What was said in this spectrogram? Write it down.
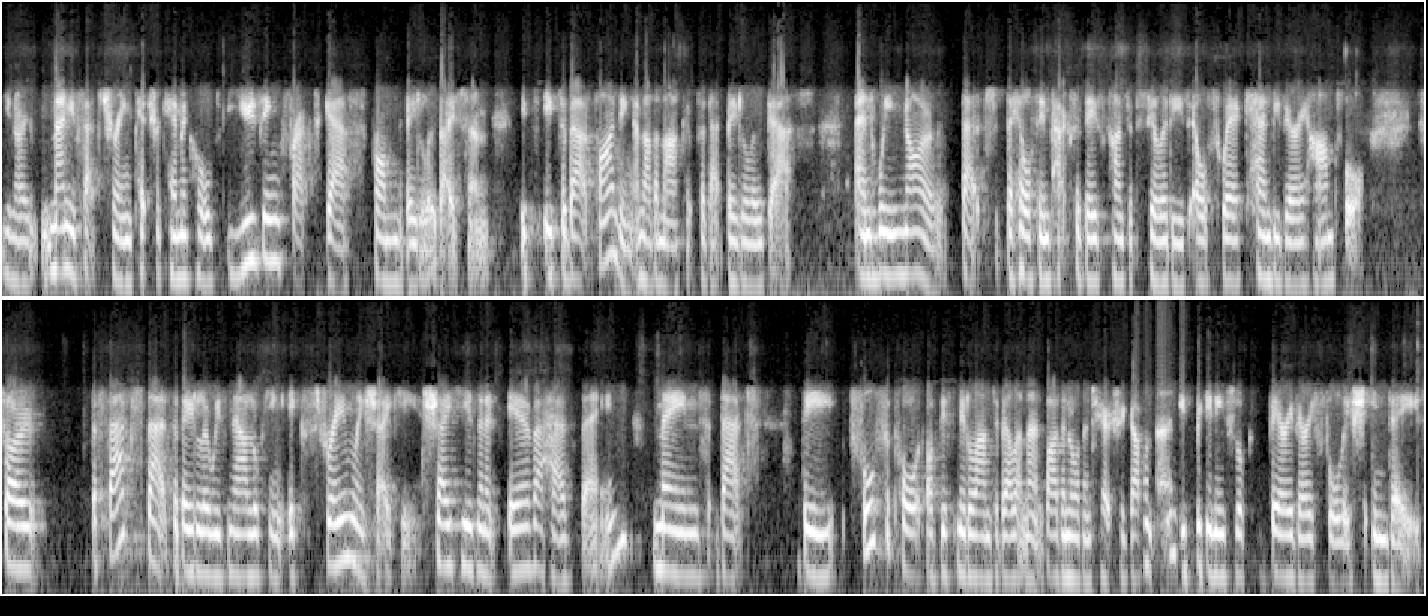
you know, manufacturing petrochemicals using fracked gas from the Beetaloo Basin. It's, it's about finding another market for that Beetaloo gas. And we know that the health impacts of these kinds of facilities elsewhere can be very harmful. So the fact that the Beetaloo is now looking extremely shaky, shakier than it ever has been, means that the full support of this middle arm development by the Northern Territory government is beginning to look very, very foolish indeed.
